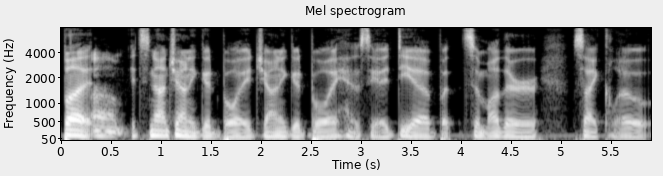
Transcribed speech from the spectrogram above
but Um, it's not Johnny Goodboy. Johnny Goodboy has the idea, but some other Psychlo,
